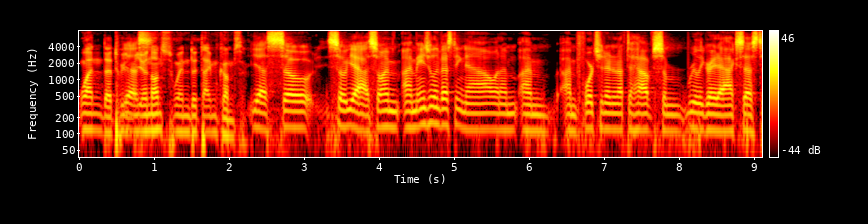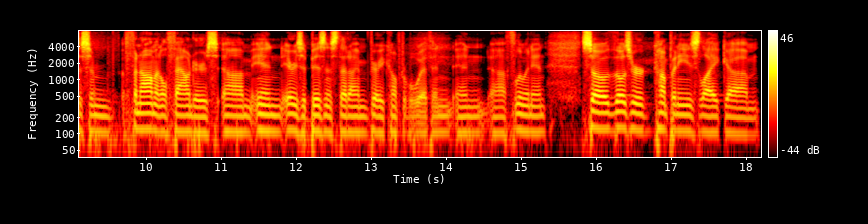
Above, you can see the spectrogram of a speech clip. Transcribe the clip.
one that will be announced when the time comes? Yes. So so yeah. So I'm I'm angel investing now, and I'm I'm I'm fortunate enough to have some really great access to some phenomenal founders um, in areas of business that I'm very comfortable with and and uh, fluent in. So those are companies like. Um,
